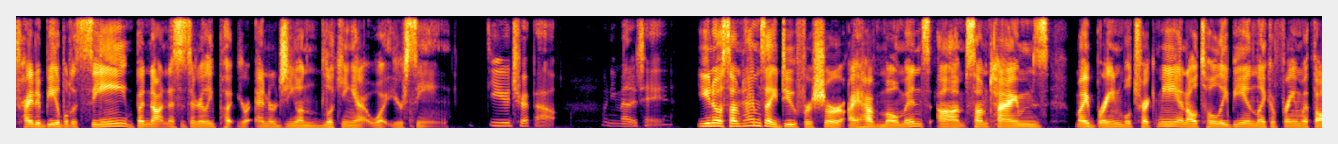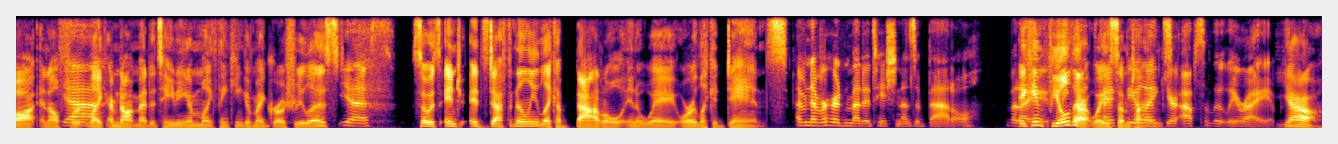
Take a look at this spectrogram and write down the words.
try to be able to see but not necessarily put your energy on looking at what you're seeing. Do you trip out when you meditate? you know sometimes i do for sure. I have moments um sometimes my brain will trick me and i'll totally be in like a frame of thought and i'll fr- like i'm not meditating. I'm like thinking of my grocery list. Yes. So it's it's definitely like a battle in a way or like a dance I've never heard meditation as a battle. But It can I feel that way sometimes. I feel like you're absolutely right. yeah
